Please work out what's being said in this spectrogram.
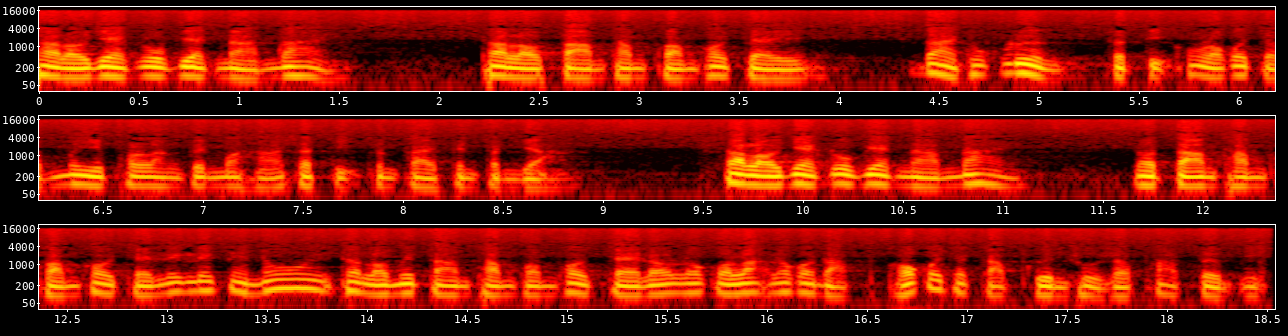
ถ้าเราแยกรูปแยกนามได้ ถ้าเราตามทำความเข้าใจได้ทุกเรื่องสติของเราก็จะไม่มีพลังเป็นมหาสติจนกลายเป็นปัญญา ถ้าเราแยกรูปแยกนามได้ เราตามทำความเข้าใจเล็กๆน้อยๆถ้าเราไม่ตามทำความเข้าใจแล้วเราก็ละแล้วก็ดับ เขาก็จะกลับคืนสู่สภาพเติมอีก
